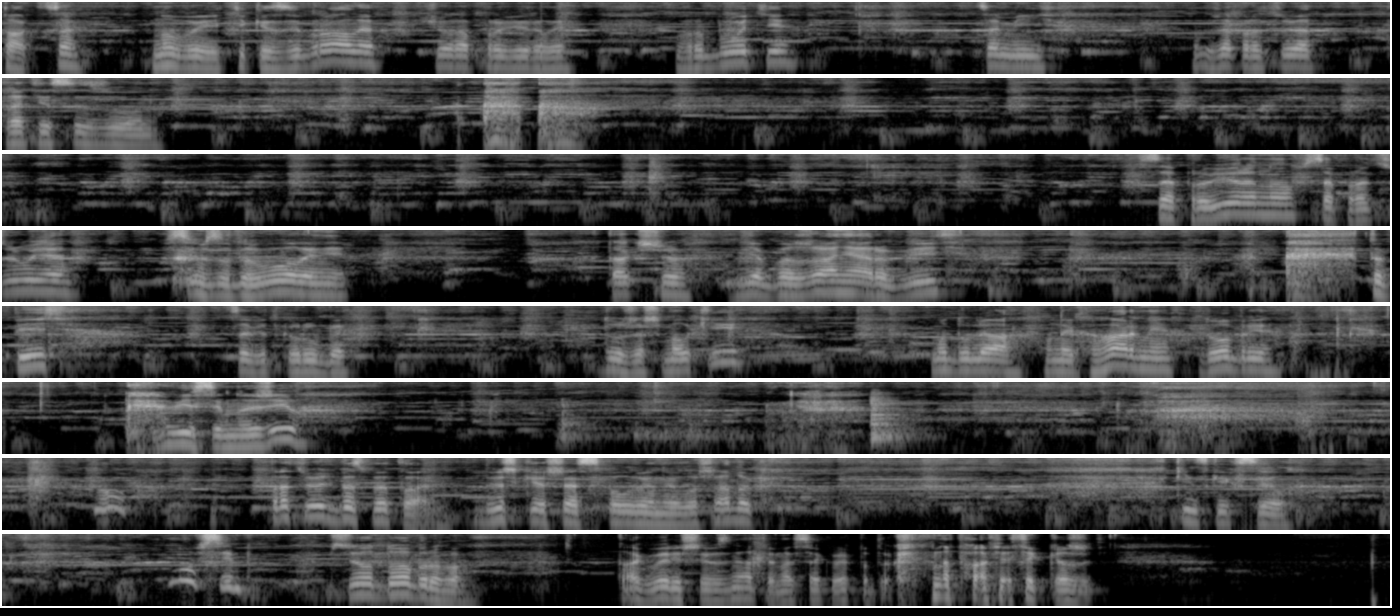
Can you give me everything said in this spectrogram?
Так, це новий, тільки зібрали. Вчора провірили в роботі. Це мій вже працює третій сезон. Все провірено, все працює, всім задоволені. Так що є бажання, робіть, топіть. Це від коруби дуже шмалкі. Модуля у них гарні, добрі. Вісім ножів. Ну, працюють без питань. Двіжки 6,5 лошадок кінських сил. Ну, всім всього доброго. Так, вирішив зняти на всяк випадок, на пам'ять, як кажуть.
